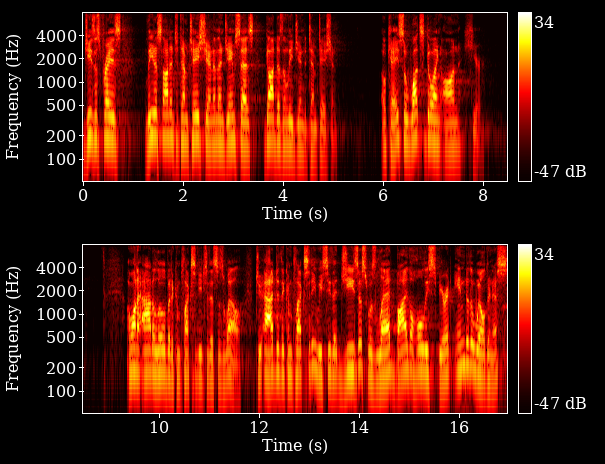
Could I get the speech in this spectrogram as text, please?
Jesus prays, Lead us not into temptation, and then James says, God doesn't lead you into temptation. Okay, so what's going on here? I want to add a little bit of complexity to this as well. To add to the complexity, we see that Jesus was led by the Holy Spirit into the wilderness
